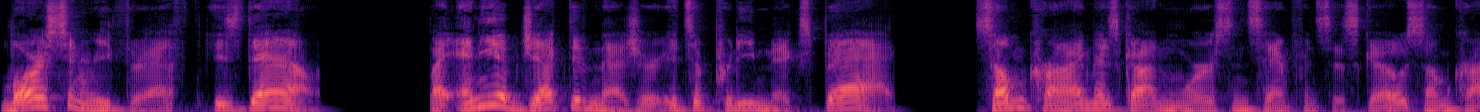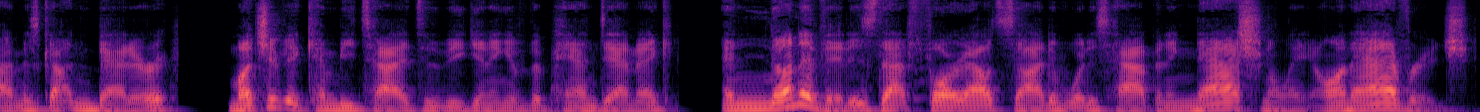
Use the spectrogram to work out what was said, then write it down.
Larceny theft is down. By any objective measure, it's a pretty mixed bag. Some crime has gotten worse in San Francisco, some crime has gotten better. Much of it can be tied to the beginning of the pandemic, and none of it is that far outside of what is happening nationally on average.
